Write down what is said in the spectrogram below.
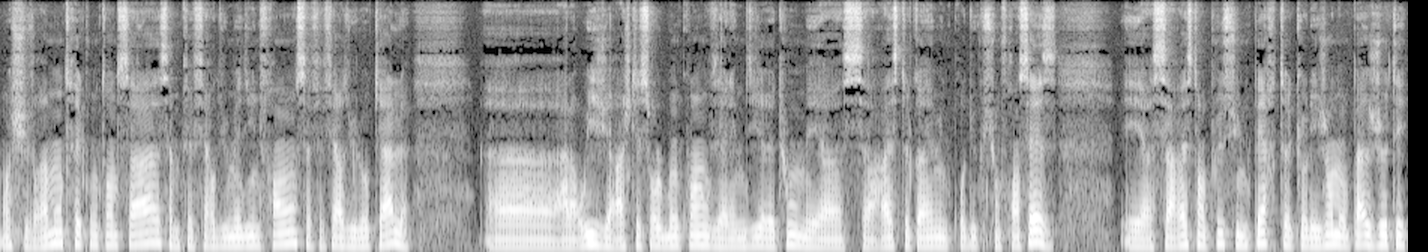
Moi, je suis vraiment très content de ça. Ça me fait faire du made in France, ça fait faire du local. Alors oui, j'ai racheté sur le bon coin, vous allez me dire et tout, mais ça reste quand même une production française. Et ça reste en plus une perte que les gens n'ont pas jetée.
